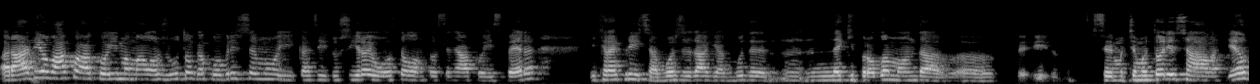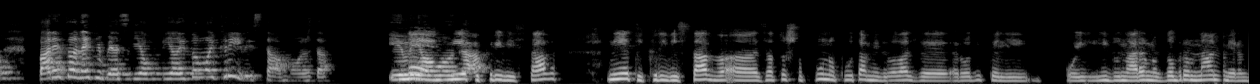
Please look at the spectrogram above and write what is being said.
Radi ovako, ako ima malo žutoga, pobrišemo i kad se tuširaju, ostalom to se nekako ispere i kraj priča, Bože dragi, ako bude neki problem, onda uh, ćemo to rješavati, jel? Par je to neki, je, li to moj krivi stav možda? Ili ne, nije ti krivi stav. Nije ti krivi stav, uh, zato što puno puta mi dolaze roditelji koji idu naravno s dobrom namjerom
